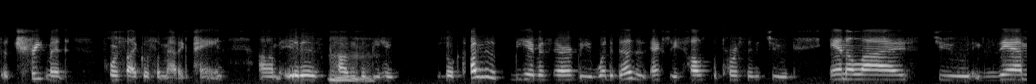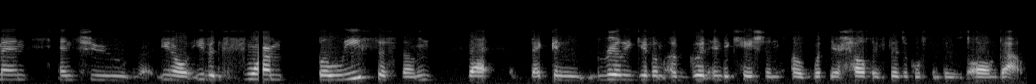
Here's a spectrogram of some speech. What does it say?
the treatment for psychosomatic pain. Um, it is cognitive mm-hmm. behavior. So cognitive behavior therapy, what it does is actually helps the person to analyze, to examine, and to you know even form belief systems that that can really give them a good indication of what their health and physical symptoms is all about.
